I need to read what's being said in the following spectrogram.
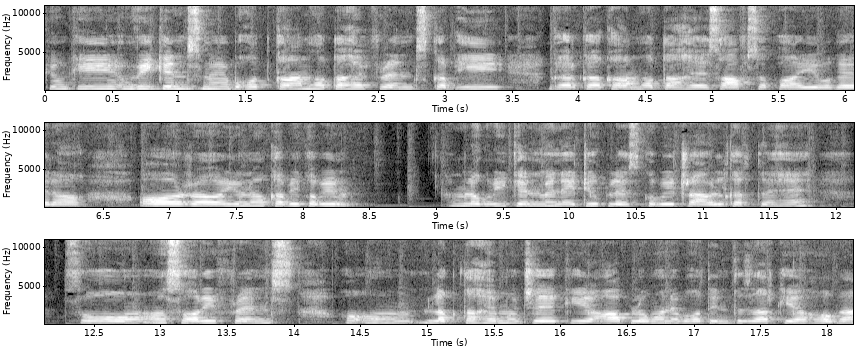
क्योंकि वीकेंड्स में बहुत काम होता है फ्रेंड्स कभी घर का काम होता है साफ़ सफ़ाई वगैरह, और यू नो कभी कभी हम लोग वीकेंड में नेटिव प्लेस को भी ट्रैवल करते हैं. सो सॉरी फ्रेंड्स लगता है मुझे कि आप लोगों ने बहुत इंतज़ार किया होगा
